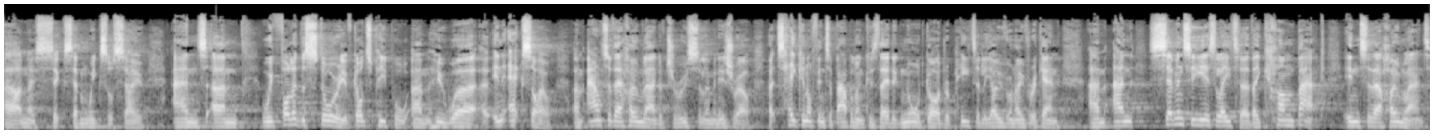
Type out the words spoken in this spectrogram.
uh, I don't know, six, seven weeks or so, and um, we followed the story of God's people um, who were uh, in exile um, out of their homeland of Jerusalem and Israel, uh, taken off into Babylon because they had ignored God repeatedly over and over again. Um, and 70 years later, they come back into their homeland.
